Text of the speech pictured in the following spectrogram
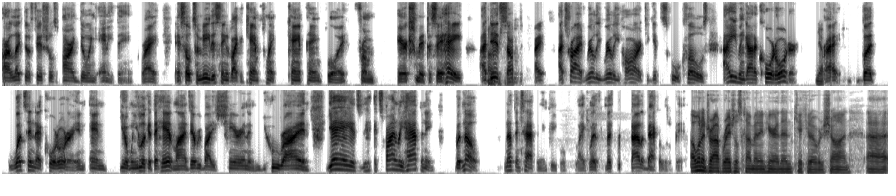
our elected officials aren't doing anything," right? And so, to me, this seems like a campaign campaign ploy from Eric Schmitt to say, "Hey, I did 100%. something, right? I tried really, really hard to get the school closed. I even got a court order, Yep. right? But what's in that court order? And and you know, when you look at the headlines, everybody's cheering and hoorah and yay, it's it's finally happening. But no, nothing's happening, people. Like let's let's dial it back a little bit. I want to drop Rachel's comment in here and then kick it over to Sean. Uh,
